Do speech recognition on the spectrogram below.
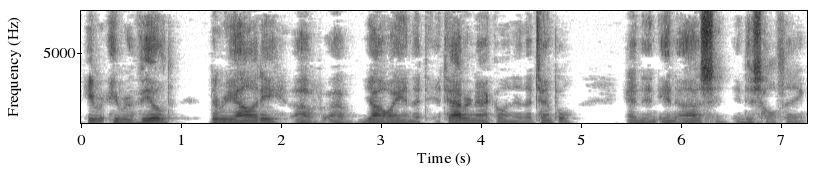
He, he revealed the reality of, of Yahweh in the tabernacle and in the temple and then in us, in this whole thing.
